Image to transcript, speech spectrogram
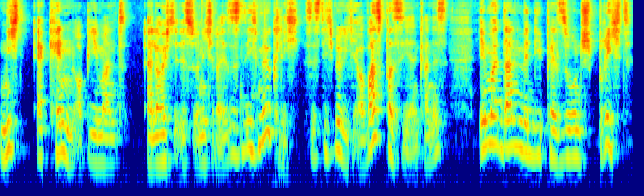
nicht erkennen, ob jemand erleuchtet ist oder nicht. Es ist nicht möglich. Es ist nicht möglich. Aber was passieren kann, ist, immer dann, wenn die Person spricht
